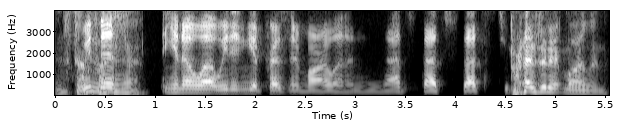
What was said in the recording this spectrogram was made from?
and We missed- her. you know what? We didn't get President Marlin, and that's that's that's too bad. President Marlin.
